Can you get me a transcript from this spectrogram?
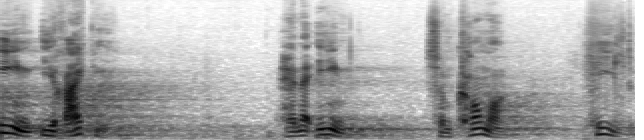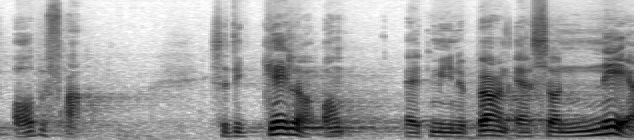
en i rækken. Han er en, som kommer helt oppefra. Så det gælder om, at mine børn er så nær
